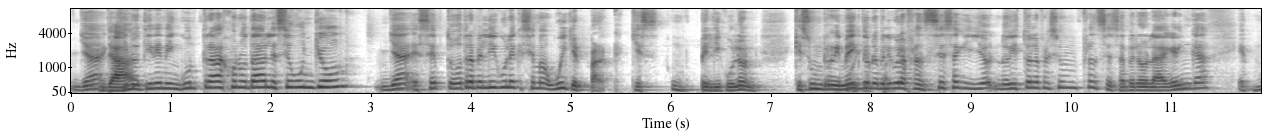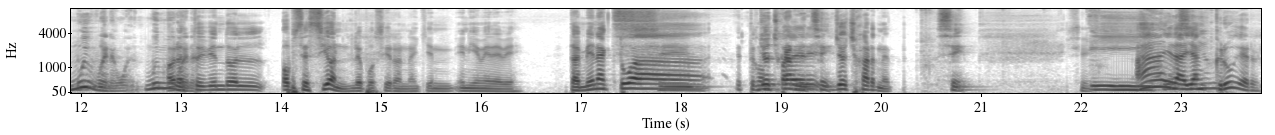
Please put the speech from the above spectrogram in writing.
¿ya? Ya. Que no tiene ningún trabajo notable según yo, ya, excepto otra película que se llama Wicker Park, que es un peliculón, que es un remake Wicker de una Park. película francesa que yo no he visto la versión francesa, pero la gringa es muy buena. Muy, muy Ahora buena. estoy viendo el Obsesión, le pusieron aquí en, en IMDB. También actúa este George compadre, Hartnett, sí. George Hartnett. Sí. Sí. Y, ah, y ¿cómo se Diane llama? Kruger.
